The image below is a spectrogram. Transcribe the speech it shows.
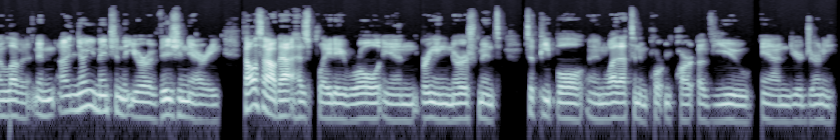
I love it. And I know you mentioned that you're a visionary. Tell us how that has played a role in bringing nourishment to people and why that's an important part of you and your journey.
